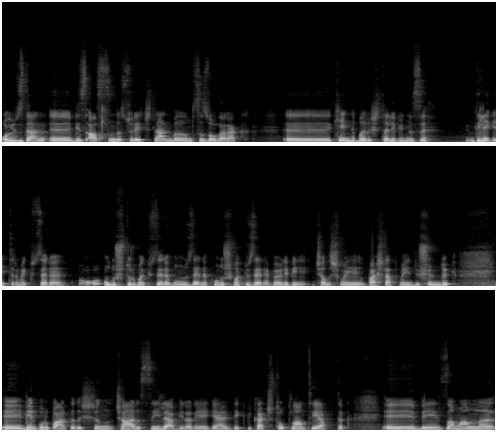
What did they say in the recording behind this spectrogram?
O yüzden e, biz aslında süreçten bağımsız olarak e, kendi barış talebimizi dile getirmek üzere, oluşturmak üzere, bunun üzerine konuşmak üzere böyle bir çalışmayı başlatmayı düşündük. E, bir grup arkadaşın çağrısıyla bir araya geldik, birkaç toplantı yaptık e, ve zamanla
